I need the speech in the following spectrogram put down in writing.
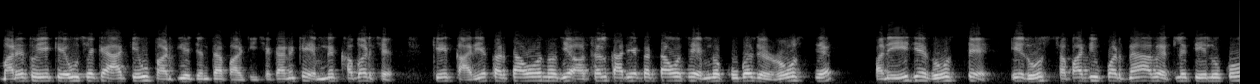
મારે તો એ કહેવું છે કે આ કેવું ભારતીય જનતા પાર્ટી છે? કારણ કે એમને ખબર છે કે કાર્યકર્તાઓનો જે અસલ કાર્યકર્તાઓ છે, એમનો ખૂબ જ રોષ છે અને એ જે રોષ છે, એ રોષ સપાટી ઉપર ના આવે એટલે તે લોકો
